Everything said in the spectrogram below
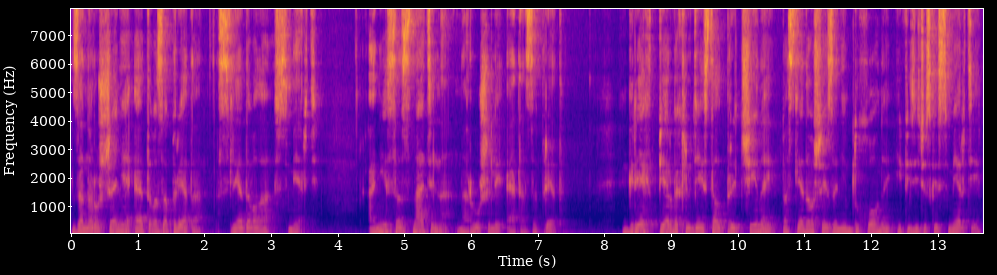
За нарушение этого запрета следовала смерть. Они сознательно нарушили этот запрет. Грех первых людей стал причиной, последовавшей за ним духовной и физической смерти.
